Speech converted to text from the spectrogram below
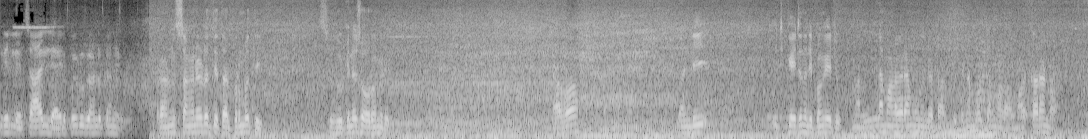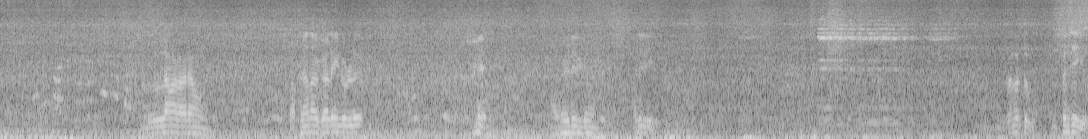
ഇതില്ലേ? ചാലില്ല അതിൽ പോയി ബുഗാണ്ടിക്കാനായി ഫ്രണ്ട്സ് അങ്ങനെ ഇവിടെ എത്തി തലപ്പുറമ്പെത്തി സുസുക്കിന്റെ ഷോറൂമിൽ അപ്പോൾ വണ്ടി കയറ്റുന്നുണ്ട്. ഇപ്പം കയറ്റും. നല്ല മഴ വരാൻ പോകുന്നുണ്ട് കേട്ടോ. കിട്ടുന്ന പോലത്തെ മഴ. മഴക്കാറുണ്ടോ? നല്ല മഴ വരാൻ പോകുന്നുണ്ട് അതിന്റെ തൽക്കാലം ഇതിന്റെ ഉള്ളിൽ അവിടെ ഇരിക്കുന്നുണ്ട്. അടി ഇപ്പം കിട്ടും. ഇപ്പം ചെയ്യും.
